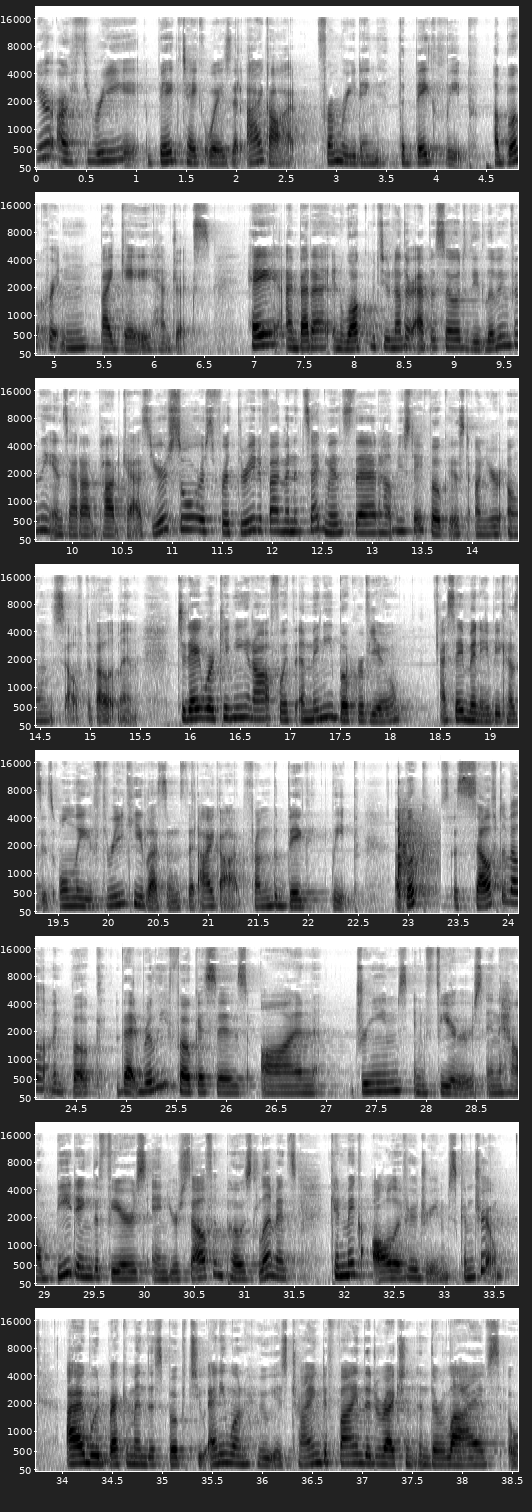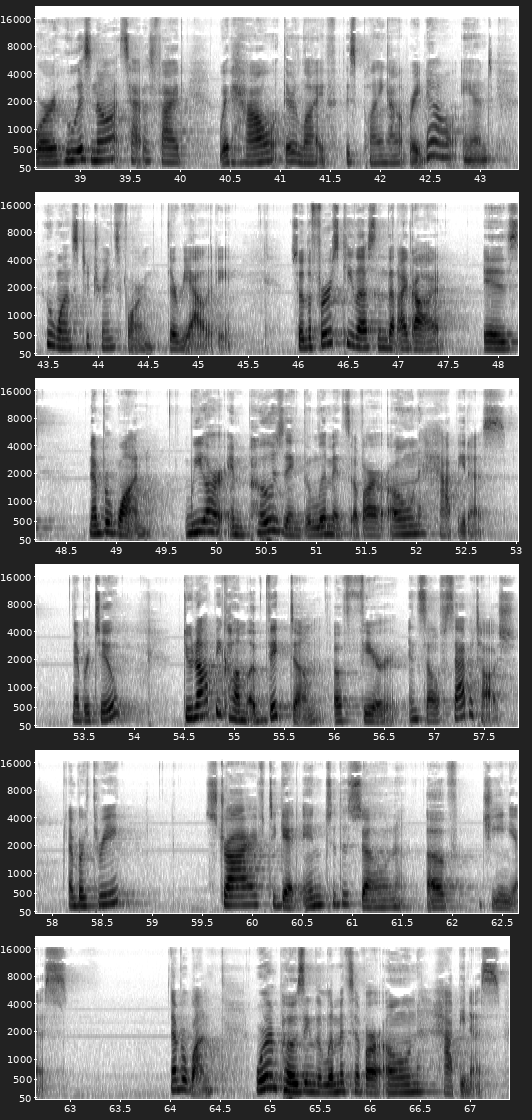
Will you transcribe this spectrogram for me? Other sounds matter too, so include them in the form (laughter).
Here are three big takeaways that I got from reading The Big Leap, a book written by Gay Hendricks. Hey, I'm Betta, and welcome to another episode of the Living from the Inside Out podcast, your source for three to five minute segments that help you stay focused on your own self development. Today, we're kicking it off with a mini book review. I say mini because it's only three key lessons that I got from The Big Leap, a book, a self development book that really focuses on dreams and fears, and how beating the fears and your self imposed limits can make all of your dreams come true. I would recommend this book to anyone who is trying to find the direction in their lives or who is not satisfied with how their life is playing out right now and who wants to transform their reality. So, the first key lesson that I got is number one, we are imposing the limits of our own happiness. Number two, do not become a victim of fear and self sabotage. Number three, strive to get into the zone of genius. Number one, we're imposing the limits of our own happiness.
